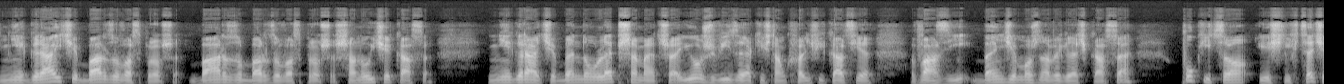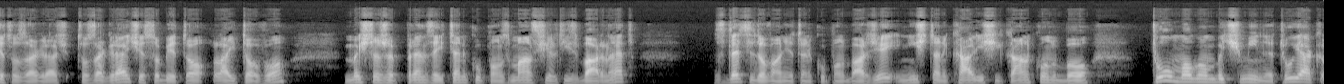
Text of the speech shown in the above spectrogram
Nie grajcie, bardzo was proszę. Bardzo, bardzo was proszę. Szanujcie kasę. Nie grajcie, będą lepsze mecze. Już widzę jakieś tam kwalifikacje w Azji. Będzie można wygrać kasę. Póki co, jeśli chcecie to zagrać, to zagrajcie sobie to lightowo. Myślę, że prędzej ten kupon z Mansfield i z Barnet, zdecydowanie ten kupon bardziej, niż ten Kalisz i Cancun, bo tu mogą być miny. Tu jak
